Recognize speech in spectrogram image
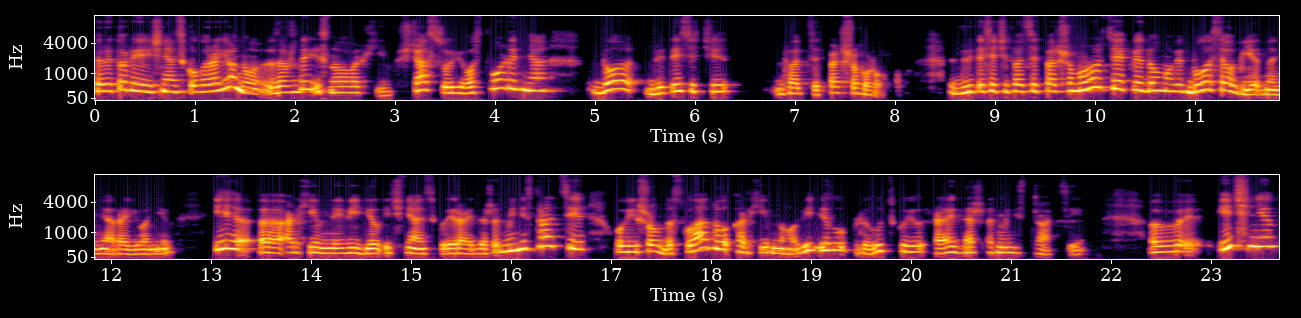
території Ічнянського району завжди існував архів з часу його створення до 2021 року. У 2021 році, як відомо, відбулося об'єднання районів, і е, архівний відділ Ічнянської райдержадміністрації увійшов до складу архівного відділу Прилуцької райдержадміністрації. В Ічні, е,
